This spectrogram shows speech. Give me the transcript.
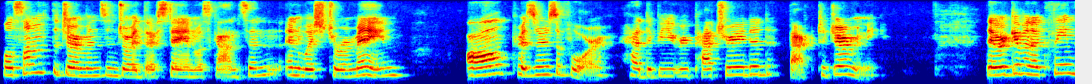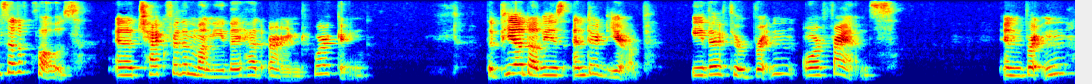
While some of the Germans enjoyed their stay in Wisconsin and wished to remain, all prisoners of war had to be repatriated back to Germany. They were given a clean set of clothes and a check for the money they had earned working. The POWs entered Europe, either through Britain or France. In Britain,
